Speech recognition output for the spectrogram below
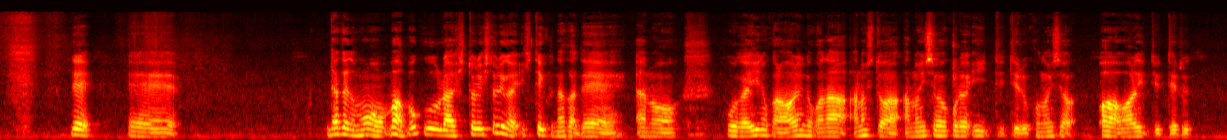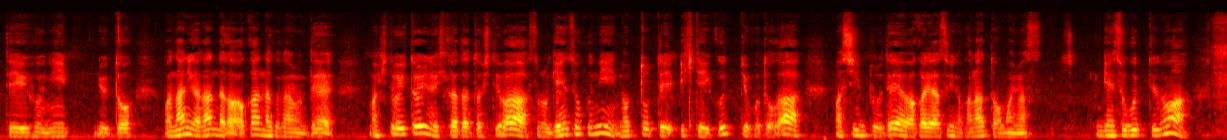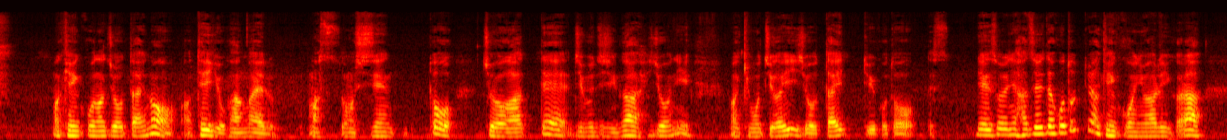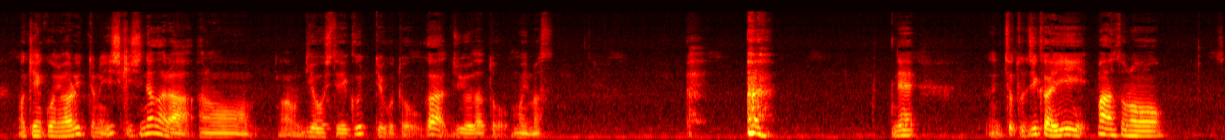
で、えーだけども、まあ、僕ら一人一人が生きていく中であのこれがいいのかな悪いのかなあの人はあの医者はこれはいいって言ってるこの医者は悪いって言ってるっていうふうに言うと、まあ、何が何だか分かんなくなるので、まあ、一人一人の生き方としてはその原則にのっとって生きていくっていうことが、まあ、シンプルで分かりやすいのかなと思います。原則っていうのは、まあ、健康な状態の定義を考える、まあ、その自然と調和があって自分自身が非常にま気持ちがいい状態っていうことです。でそれに外れたことっていうのは健康に悪いから、ま、健康に悪いっていうのを意識しながらあの利用していくっていうことが重要だと思います。でちょっと次回まあその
